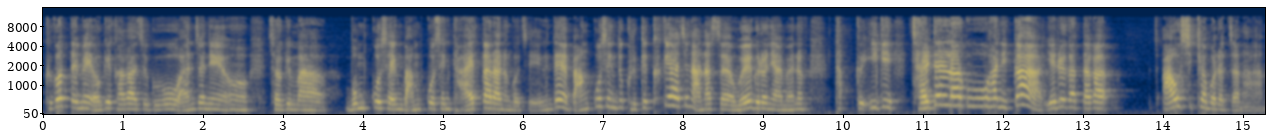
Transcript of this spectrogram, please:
그것 때문에 여기 가가지고 완전히 어, 저기 막 몸고생, 맘고생 다 했다라는 거지. 근데 맘고생도 그렇게 크게 하진 않았어요. 왜 그러냐면은 다, 그 이게 잘 되려고 하니까 얘를 갖다가 아웃시켜 버렸잖아.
